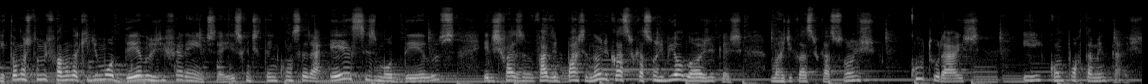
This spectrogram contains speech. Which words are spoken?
Então nós estamos falando aqui de modelos diferentes. É isso que a gente tem que considerar. Esses modelos, eles fazem, fazem parte não de classificações biológicas, mas de classificações culturais e comportamentais.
